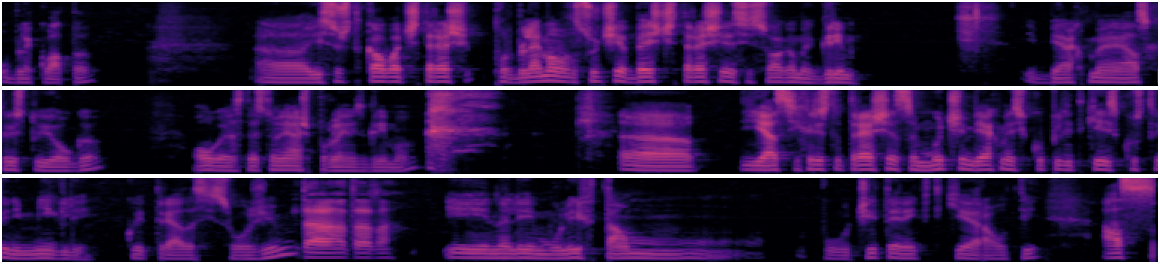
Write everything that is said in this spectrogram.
облеклата. А, и също така обаче трябваше, проблема в случая беше, че трябваше да си слагаме грим. И бяхме аз, Христо и Олга. Олга, естествено, нямаше проблеми с грима. А, и аз и Христо трябваше да се мъчим, бяхме си купили такива изкуствени мигли, които трябва да си сложим да, да, да. и нали, молив там по очите, някакви такива работи. Аз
